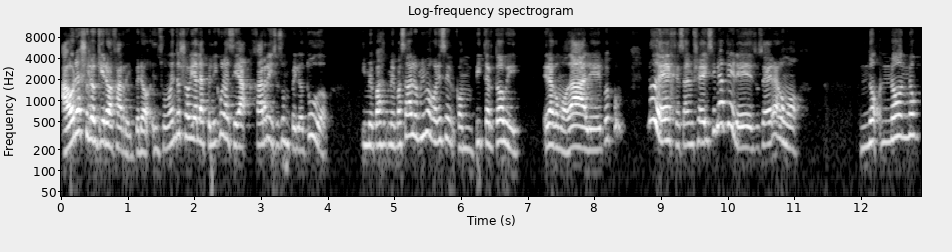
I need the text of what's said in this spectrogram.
ahora yo lo quiero a Harry, pero en su momento yo veía las películas y decía, Harry, sos un pelotudo. Y me, pas- me pasaba lo mismo con ese, con Peter Toby. Era como, dale, pues, pues, no dejes a MJ, si la querés. O sea, era como, no, no, no,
